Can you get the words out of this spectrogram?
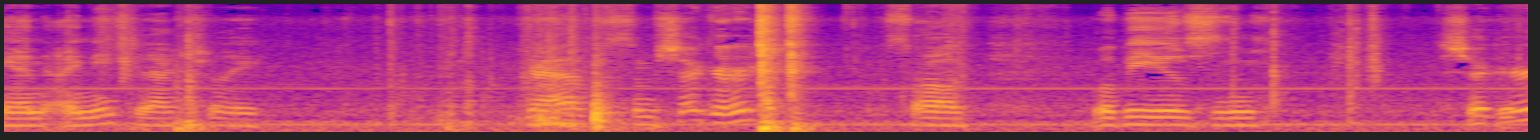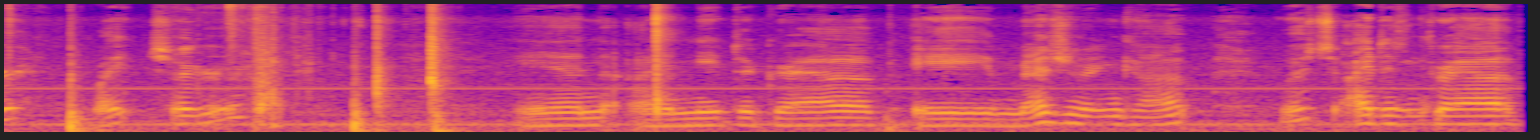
and I need to actually grab some sugar. So, we'll be using sugar white sugar. And I need to grab a measuring cup, which I didn't grab.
